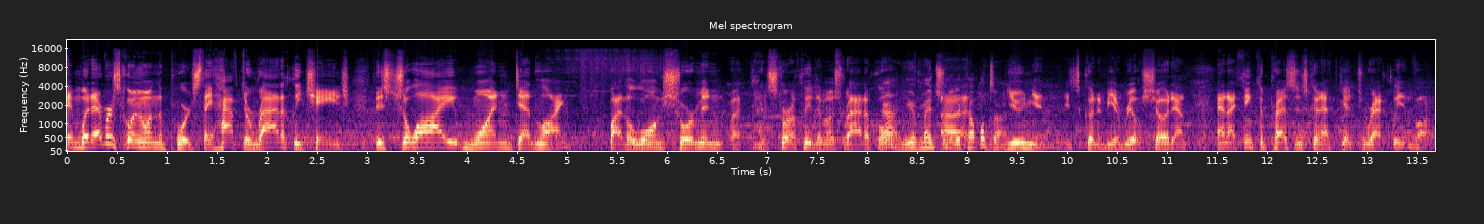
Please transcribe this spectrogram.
and whatever's going on in the ports, they have to radically change this July 1 deadline by the longshoremen, uh, historically the most radical. Yeah, you've mentioned uh, it a uh, couple times. Union. It's going to be a real showdown, and I think the president's going to have to get directly involved.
